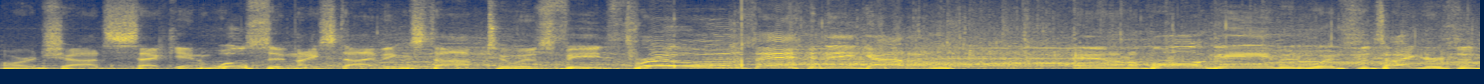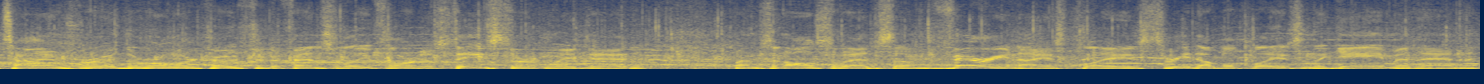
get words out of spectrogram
Hard shot second. Wilson, nice diving stop to his feet. Throws, and he got him. And on a ball game in which the Tigers at times rode the roller coaster defensively, Florida State certainly did. Clemson also had some very nice plays, three double plays in the game, and then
